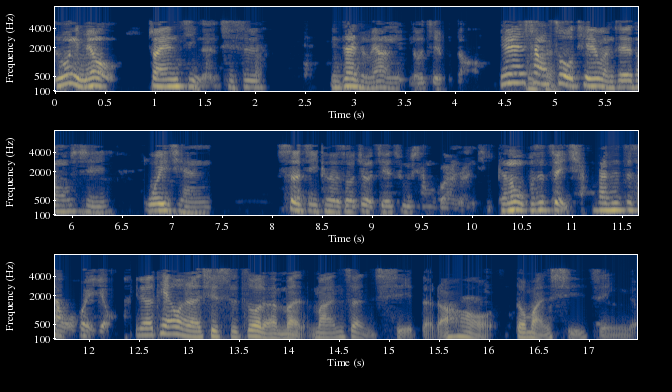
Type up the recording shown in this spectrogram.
如果你没有专业技能，其实你再怎么样你都接不到。因为像做贴文这些东西.我以前设计课的时候就有接触相关软体，可能我不是最强，但是至少我会用。你的贴文呢，其实做的蛮蛮整齐的，然后都蛮吸睛的，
